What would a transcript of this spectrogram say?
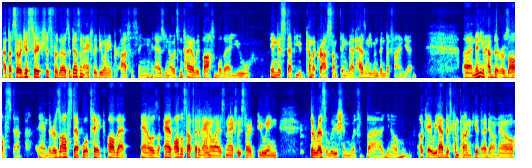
Uh, but so it just searches for those. It doesn't actually do any processing, as you know. It's entirely possible that you, in this step, you'd come across something that hasn't even been defined yet. Uh, and then you have the resolve step, and the resolve step will take all that analyze all the stuff that it analyzed and actually start doing the resolution with, uh, you know, okay, we have this component here that I don't know.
